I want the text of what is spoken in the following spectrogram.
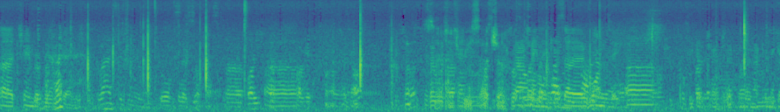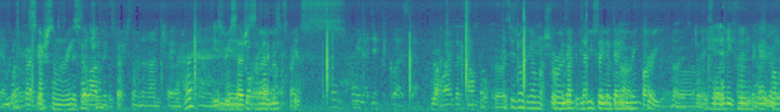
Uh, Chamber of. Uh, So what's his researcher? So, one, two. So you get a trap check, and then I can again. What does that Special summon This allows me to special summon an unchained. Uh-huh. Use researcher's Got no effect. link space. This is one thing I'm not sure. a 'cause I link, did you say you're technically doing negate link three? Don't hit anything. Negate one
